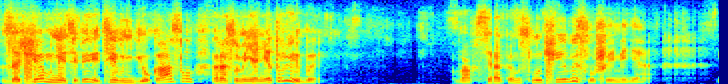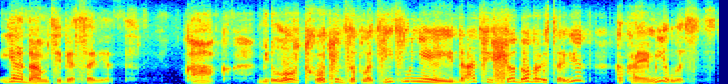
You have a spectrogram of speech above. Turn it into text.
Зачем мне теперь идти в Ньюкасл, раз у меня нет рыбы? Во всяком случае, выслушай меня. Я дам тебе совет. Как? Милорд хочет заплатить мне и дать еще добрый совет? Какая милость!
